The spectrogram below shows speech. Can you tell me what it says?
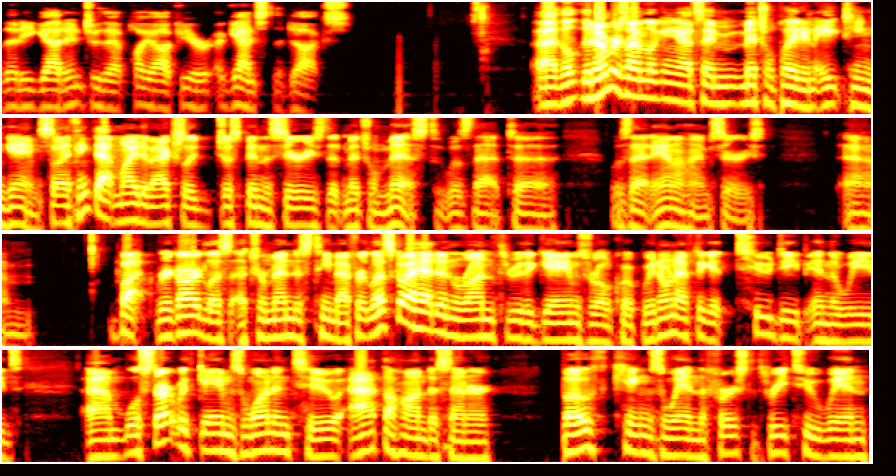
that he got into that playoff year against the Ducks. Uh, the, the numbers I'm looking at say Mitchell played in 18 games, so I think that might have actually just been the series that Mitchell missed. Was that uh, was that Anaheim series? Um, but regardless, a tremendous team effort. Let's go ahead and run through the games real quick. We don't have to get too deep in the weeds. Um, we'll start with games one and two at the Honda Center. Both Kings win the first 3 2 win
